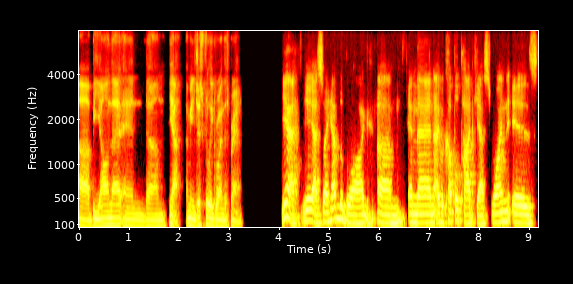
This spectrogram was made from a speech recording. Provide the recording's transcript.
uh, beyond that and um, yeah i mean just really growing this brand yeah yeah so i have the blog um, and then i have a couple podcasts one is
